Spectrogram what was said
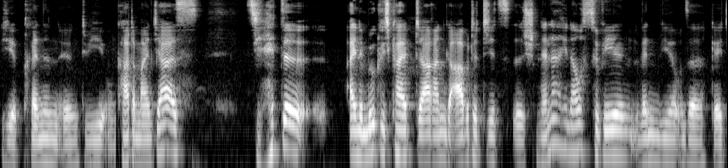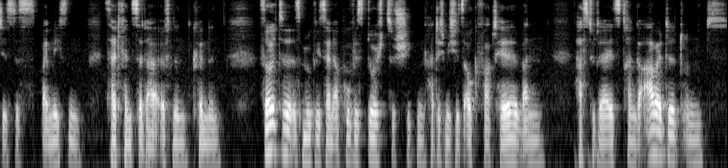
hier brennen irgendwie. Und Carter meint, ja, es, sie hätte eine Möglichkeit daran gearbeitet, jetzt äh, schneller hinauszuwählen, wenn wir unser Gate jetzt das beim nächsten Zeitfenster da öffnen können. Sollte es möglich sein, Apophis durchzuschicken, hatte ich mich jetzt auch gefragt, hä, wann hast du da jetzt dran gearbeitet und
